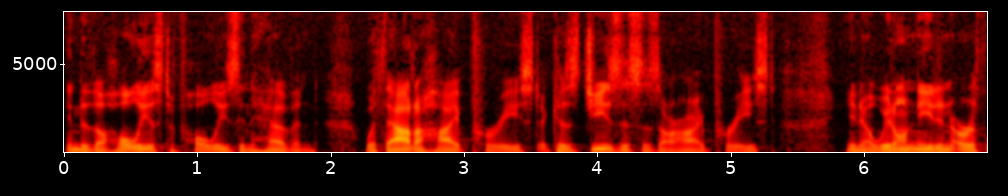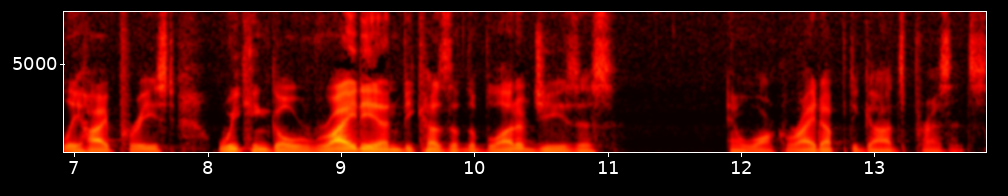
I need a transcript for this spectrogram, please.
into the holiest of holies in heaven without a high priest, because Jesus is our high priest. You know, we don't need an earthly high priest. We can go right in because of the blood of Jesus and walk right up to God's presence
